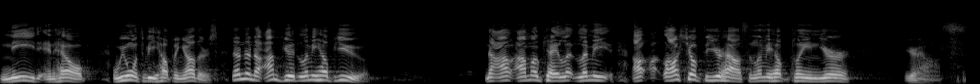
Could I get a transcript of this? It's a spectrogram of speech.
need and help. We want to be helping others. No, no, no, I'm good. Let me help you. No, I'm okay. Let, let me, I'll, I'll show up to your house and let me help clean your, your house.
